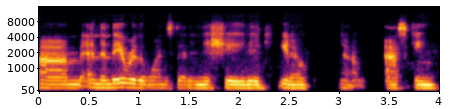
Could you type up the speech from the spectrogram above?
Um, and then they were the ones that initiated you know, you know asking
